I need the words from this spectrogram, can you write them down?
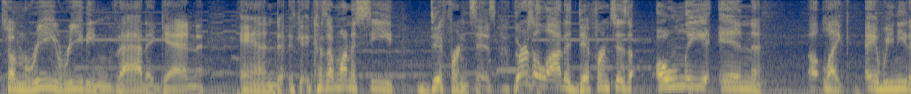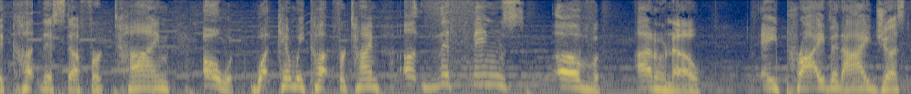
So I'm rereading that again. And because I want to see differences. There's a lot of differences only in uh, like, hey, we need to cut this stuff for time. Oh, what can we cut for time? Uh, the things of, I don't know, a private eye just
